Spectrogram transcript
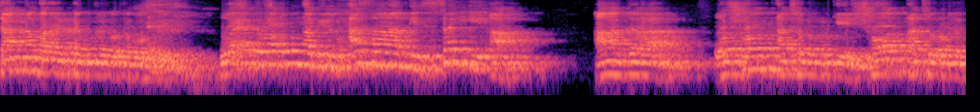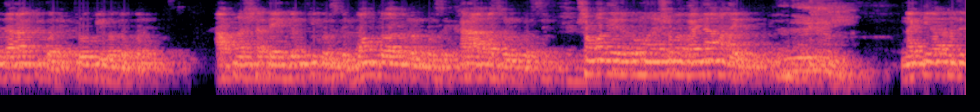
চার নাম্বার আরেকটা গুণের কথা বলছে। আর যারা অসৎ আচরণকে, সৎ আচরণের দ্বারা কি করে? প্রতিহত করে। আপনার সাথে একজন কি করছে? মন্দ আচরণ করছে, খারাপ আচরণ করছে। সমাজে এরকম অনেক সময় হয় না আমাদের? নাকি আপনাদের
